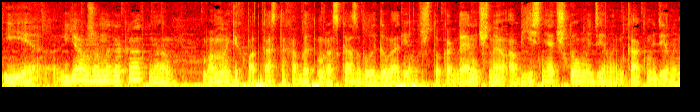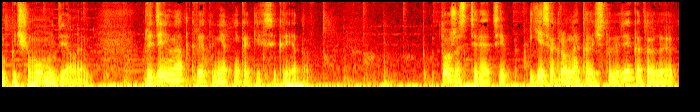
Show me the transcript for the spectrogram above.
И я уже многократно во многих подкастах об этом рассказывал и говорил, что когда я начинаю объяснять, что мы делаем, как мы делаем, почему мы делаем, предельно открыто, нет никаких секретов. Тоже стереотип. Есть огромное количество людей, которые говорят,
